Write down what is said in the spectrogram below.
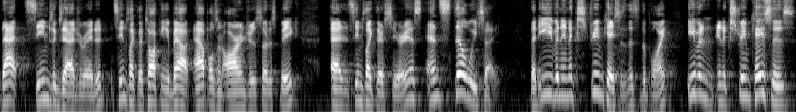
That seems exaggerated. It seems like they're talking about apples and oranges, so to speak, and it seems like they're serious. And still we say that even in extreme cases, and this is the point, even in extreme cases,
